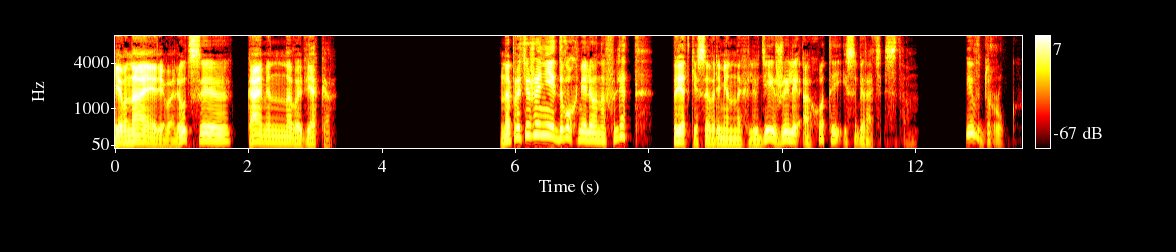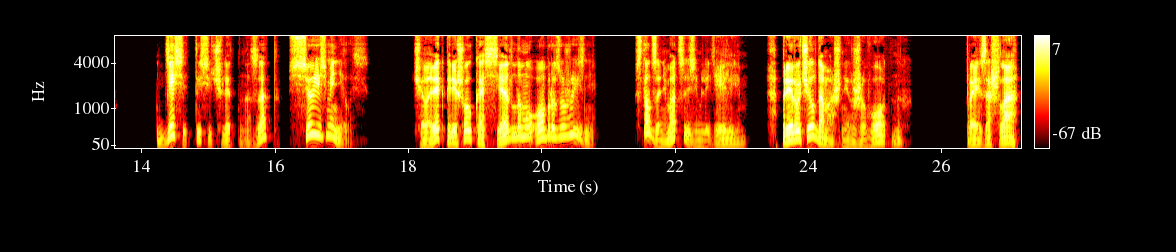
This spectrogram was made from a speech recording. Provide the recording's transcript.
Пивная революция каменного века. На протяжении двух миллионов лет предки современных людей жили охотой и собирательством. И вдруг, десять тысяч лет назад, все изменилось. Человек перешел к оседлому образу жизни, стал заниматься земледелием, приручил домашних животных. Произошла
